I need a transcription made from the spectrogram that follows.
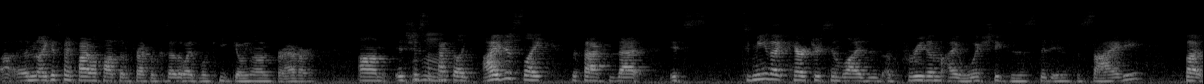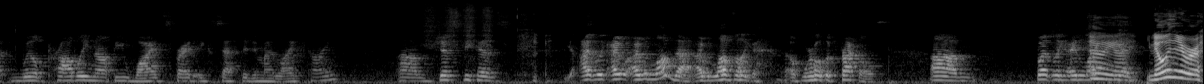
uh, and I guess my final thoughts on Freckle, because otherwise we'll keep going on forever. Um, it's just Mhm. the fact that like I just like the fact that it's to me that character symbolizes a freedom I wished existed in society, but will probably not be widespread accepted in my lifetime. Um, just because I like I, I would love that. I would love like a world of freckles. Um, but like I like Oh, yeah. You know what they re-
